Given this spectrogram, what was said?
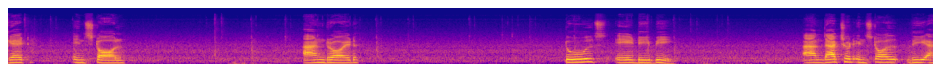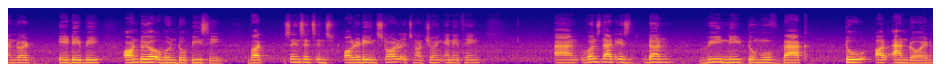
get install android tools adb and that should install the Android ADB onto your Ubuntu PC but since it's inst already installed it's not showing anything. And once that is done we need to move back to our Android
